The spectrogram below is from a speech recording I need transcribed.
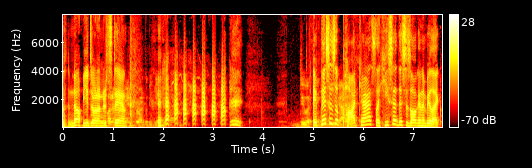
no, you don't understand. Put her intro at the beginning, right? Do If this is a guys- podcast, like he said, this is all gonna be like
